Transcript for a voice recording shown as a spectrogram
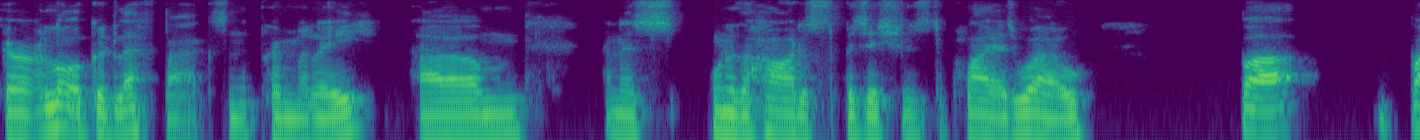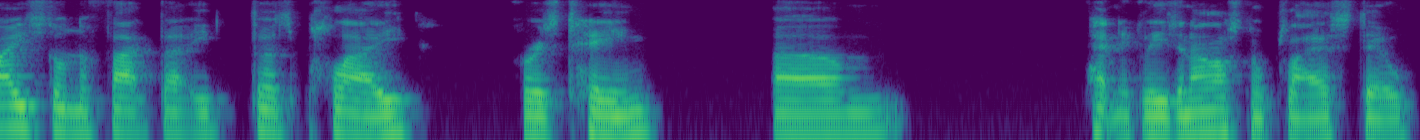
there are a lot of good left backs in the Premier League. Um, and it's one of the hardest positions to play as well. But based on the fact that he does play for his team, um, technically he's an Arsenal player still,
